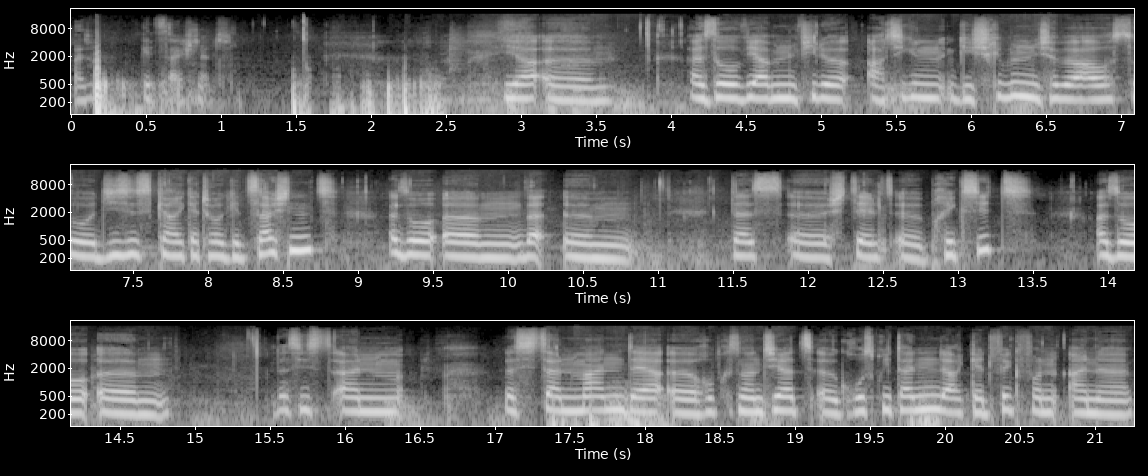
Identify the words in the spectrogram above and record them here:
also gezeichnet. Ja, ähm, also wir haben viele Artikel geschrieben. Ich habe auch so dieses Karikatur gezeichnet. Also ähm, da, ähm, das äh, stellt äh, Brexit. Also ähm, das ist ein das ist ein Mann, der äh, repräsentiert äh, Großbritannien. Der geht weg von einem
